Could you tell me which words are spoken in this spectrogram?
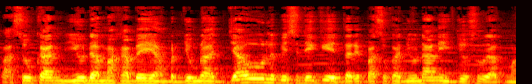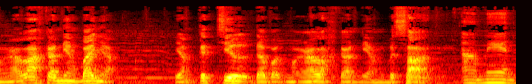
Pasukan Yuda Makabe yang berjumlah jauh lebih sedikit dari pasukan Yunani justru dapat mengalahkan yang banyak. Yang kecil dapat mengalahkan yang besar. Amin.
